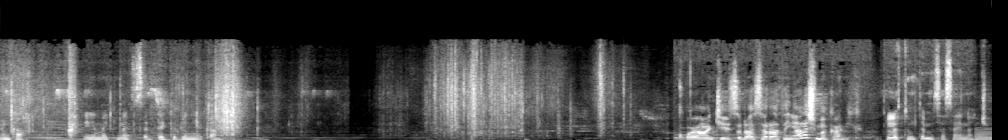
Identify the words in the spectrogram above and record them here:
እንካ ይሄ መኪና የተገኘ እቃ ቆይ አንቺ የጽዳት ሰራተኛ ነሽ መካኒክ? ሁለቱም ተመሳሳይ ናቸው።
